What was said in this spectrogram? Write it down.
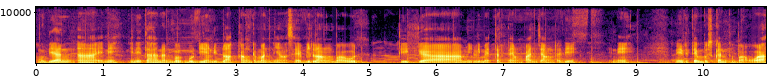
Kemudian nah ini ini tahanan baut bodi yang di belakang teman yang saya bilang baut 3 mm yang panjang tadi. Ini ini ditembuskan ke bawah.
